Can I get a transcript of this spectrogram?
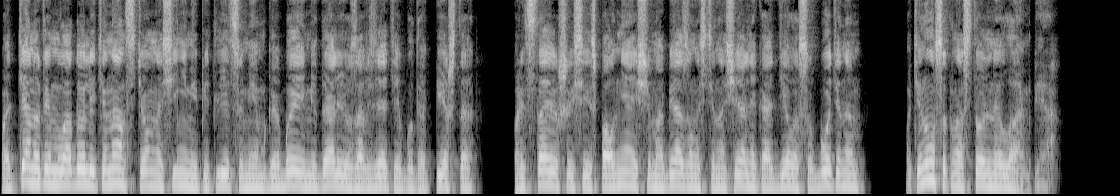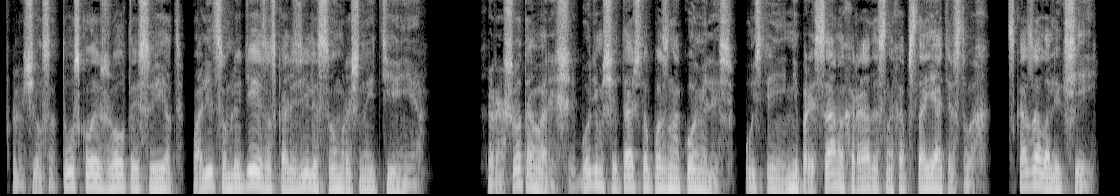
Подтянутый молодой лейтенант с темно-синими петлицами МГБ и медалью за взятие Будапешта, представившийся исполняющим обязанности начальника отдела Субботиным, потянулся к настольной лампе. Включился тусклый желтый свет, по лицам людей заскользили сумрачные тени. «Хорошо, товарищи, будем считать, что познакомились, пусть и не при самых радостных обстоятельствах», — сказал Алексей.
